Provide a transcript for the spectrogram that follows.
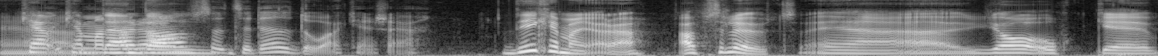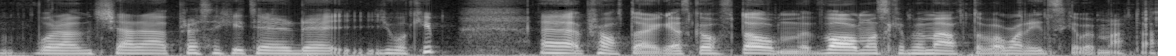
Eh, kan, kan man den höra dagen- av sig till dig då kanske? Det kan man göra, absolut. Eh, jag och eh, vår kära pressekreterare Joakim pratar ganska ofta om vad man ska bemöta och vad man inte ska bemöta.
